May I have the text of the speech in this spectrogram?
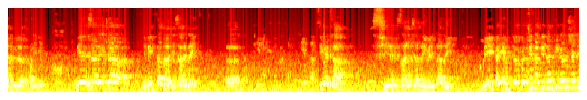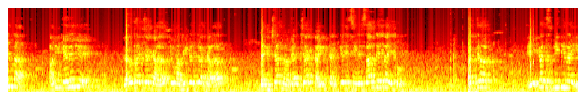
अँब्युलन्स पाहिजे. मी एसआरएच्या निमित्तानं एसआरए नाही सीएसआर सीएसआरच्या निमित्ताने मी काही उद्योगपतींना विनंती करू शकेन ना? आम्ही केलेली आहे. करोनाच्या काळात किंवा अलीकडच्या काळात त्यांच्या नफ्याच्या काही टक्के सीएसआर देता येतो. फक्त एकच निधी नाही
